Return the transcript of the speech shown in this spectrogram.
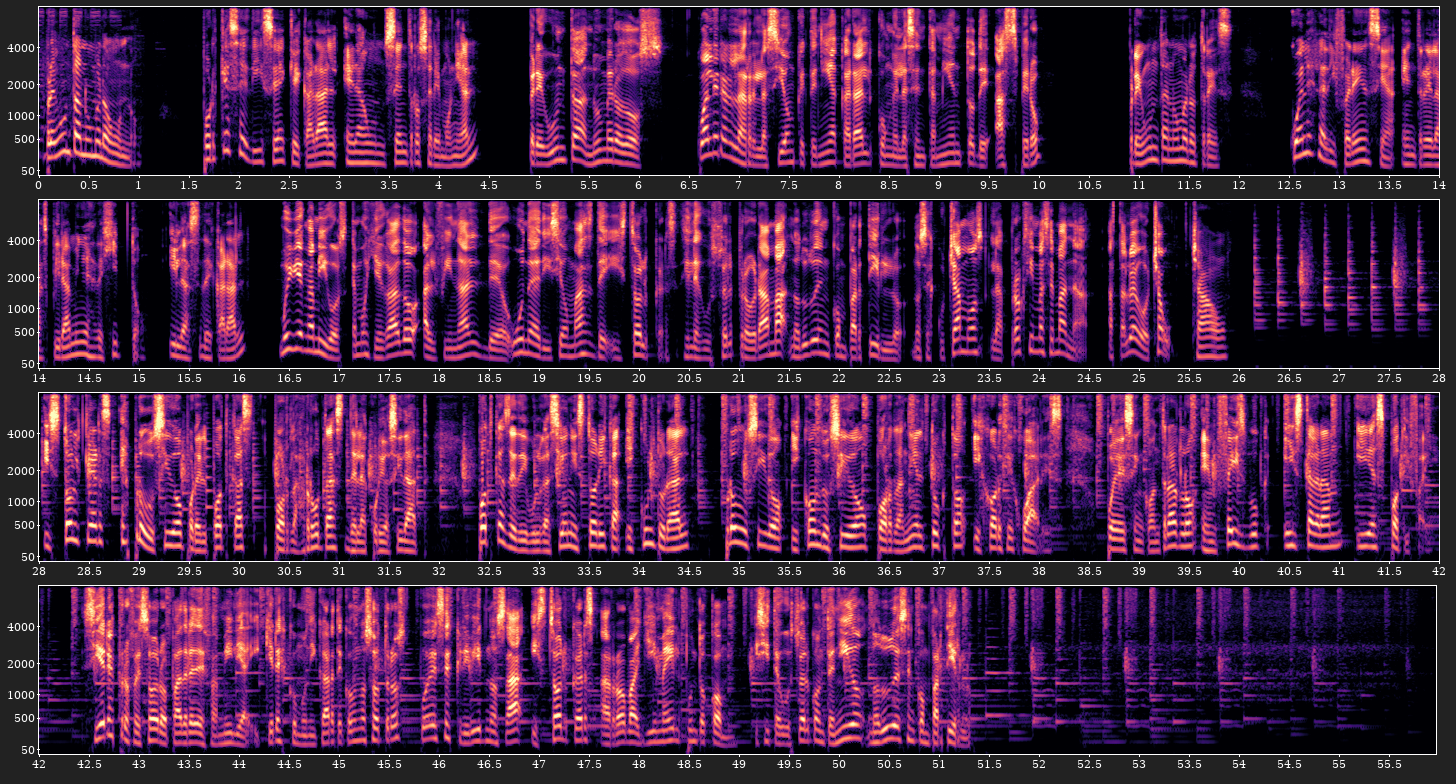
Pregunta número uno. ¿Por qué se dice que Caral era un centro ceremonial? Pregunta número 2. ¿Cuál era la relación que tenía Caral con el asentamiento de Áspero? Pregunta número 3. ¿Cuál es la diferencia entre las pirámides de Egipto y las de Caral? Muy bien amigos, hemos llegado al final de una edición más de Stalkers. Si les gustó el programa, no duden en compartirlo. Nos escuchamos la próxima semana. Hasta luego, chau. Chao. Stalkers es producido por el podcast Por las Rutas de la Curiosidad podcast de divulgación histórica y cultural, producido y conducido por Daniel Tucto y Jorge Juárez. Puedes encontrarlo en Facebook, Instagram y Spotify. Si eres profesor o padre de familia y quieres comunicarte con nosotros, puedes escribirnos a stalkers.gmail.com y si te gustó el contenido, no dudes en compartirlo.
